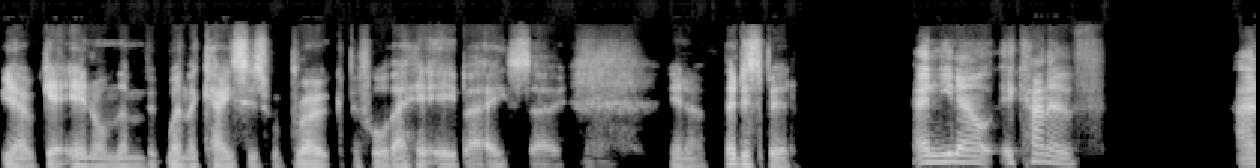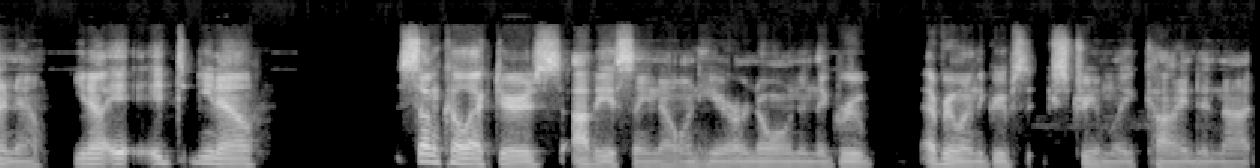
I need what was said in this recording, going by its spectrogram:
you know get in on them when the cases were broke before they hit eBay. So, you know, they disappeared. and you know it kind of i don't know you know it, it you know some collectors obviously no one here or no one in the group everyone in the group's extremely kind and not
